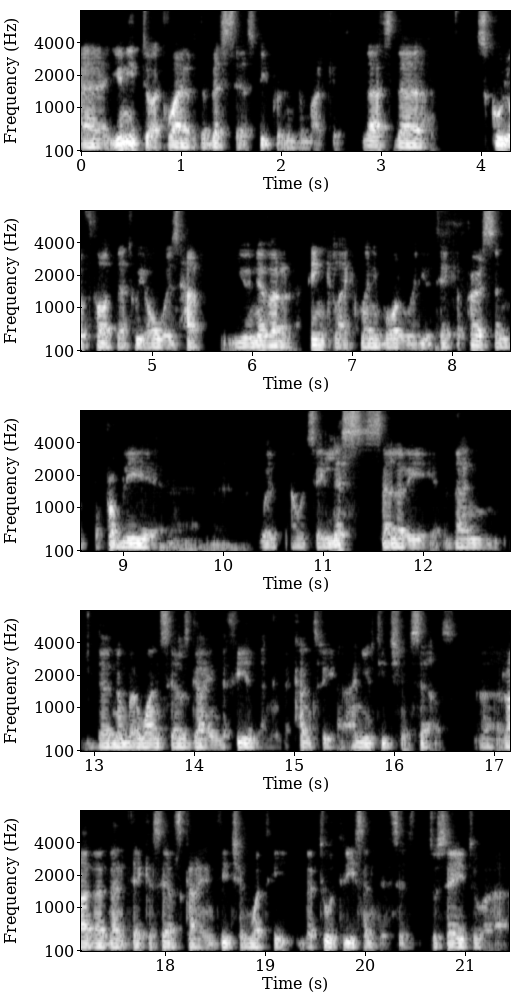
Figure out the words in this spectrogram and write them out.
uh, you need to acquire the best salespeople in the market. That's the school of thought that we always have. You never think like Moneyball, where you take a person probably uh, with, I would say, less salary than the number one sales guy in the field and in the country, and you teach him sales uh, rather than take a sales guy and teach him what he, the two, three sentences to say to a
